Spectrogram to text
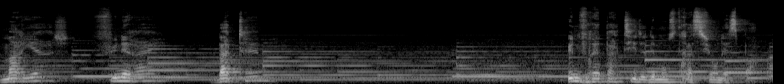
mariages, funérailles, baptêmes. Une vraie partie de démonstration, n'est-ce pas?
